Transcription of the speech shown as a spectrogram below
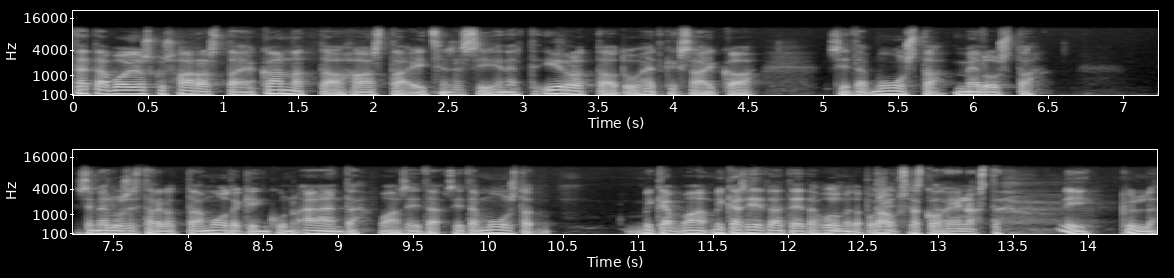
tätä voi joskus harrastaa ja kannattaa haastaa itsensä siihen, että irrottautuu hetkeksi aikaa siitä muusta melusta. Se melu siis tarkoittaa muutakin kuin ääntä, vaan siitä, siitä muusta, mikä, mikä siitä teitä huomata pois Taustakohinasta. Niin, kyllä,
